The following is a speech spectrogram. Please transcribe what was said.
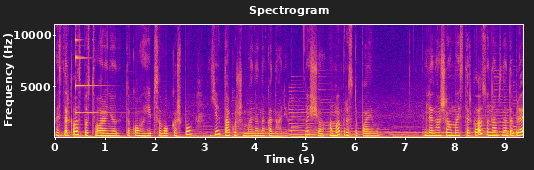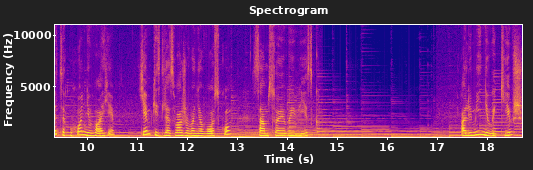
Майстер-клас по створенню такого гіпсового кашпо є також у мене на каналі. Ну що, а ми приступаємо. Для нашого майстер-класу нам знадобляться кухонні ваги, ємкість для зважування воску, сам соєвий віск, алюмінієвий ківш,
